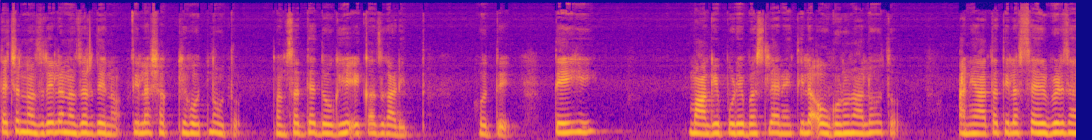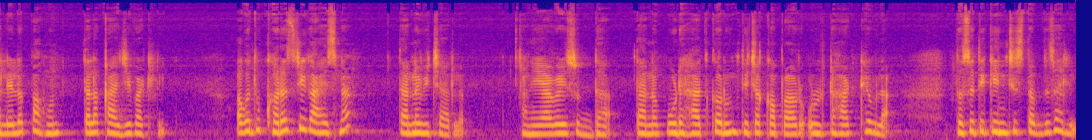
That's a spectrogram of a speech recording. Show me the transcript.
त्याच्या नजरेला नजर देणं तिला शक्य होत नव्हतं पण सध्या दोघे एकाच गाडीत होते. तेही मागे पुढे बसल्याने तिला अवघडून आलं होतं आणि आता तिला सेरबीड झालेलं पाहून त्याला काळजी वाटली. अगं तू खरंच ठीक आहेस ना? त्यानं विचारलं. आणि यावेळीसुद्धा त्यानं पुढे हात करून तिच्या कपाळावर उलटा हात ठेवला. तसं ती किंचित स्तब्ध झाली.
